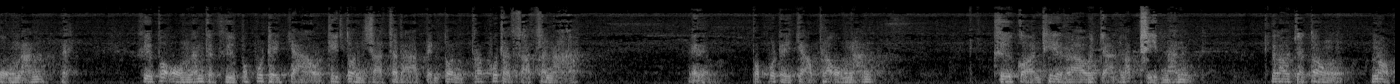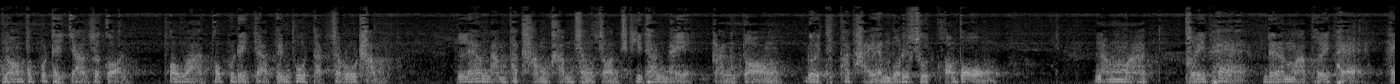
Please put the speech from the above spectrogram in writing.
องค์นั้น คือพระองค์นั้นก็คือพระพุทธเจ้าที่ต้นศาสนาเป็นต้นพระพุทธศาสนาพระพุทธเจ้าพระองค์นั้น คือก่อนที่เราจะรับศีลนั้น เราจะต้องนอบน้อมพระพุทธเจ้าซะก่อน เพราะว่าพระพุทธเจ้าเป็นผู้ตัดสรุธรรม แล้วนำพระธรรมคำสั่งสอนที่ท่านได้กลั่นกรองด้วยพระทัยอันบริสุทธิ์ของพระองค์นำมาเผยแพร่ได้นำมาเผยแผ่ให้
